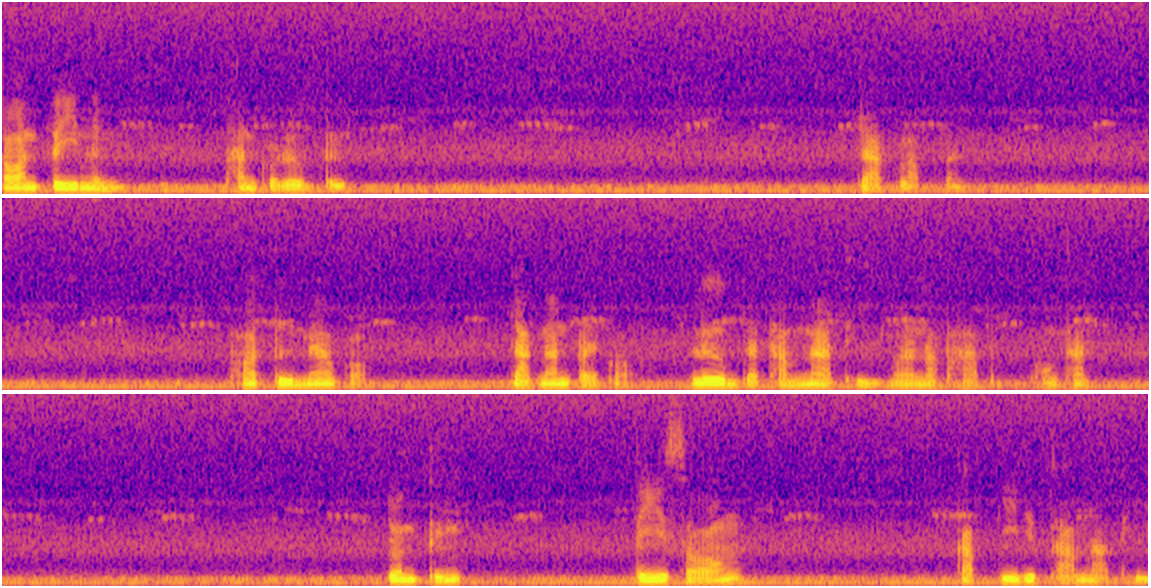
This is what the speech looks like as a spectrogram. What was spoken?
ตอนตีหนึ่ง ท่านก็เริ่มตื่น จากหลับนั้น พอตื่นแล้วก็ จากนั้นไปก็ เริ่มจะทำหน้าที่มรณภาพของท่าน จนถึงตีสองกับยี่สิบสามนาที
